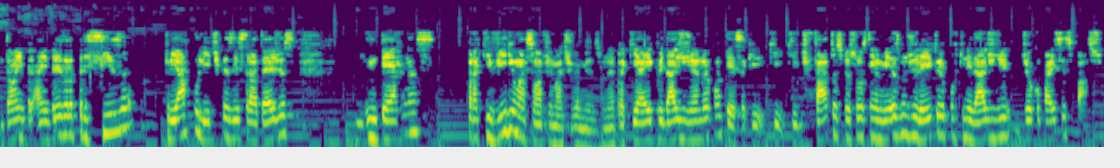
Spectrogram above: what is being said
Então, a empresa ela precisa criar políticas e estratégias internas para que vire uma ação afirmativa mesmo, né? Para que a equidade de gênero aconteça, que, que, que, de fato as pessoas tenham o mesmo direito e oportunidade de, de ocupar esse espaço.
